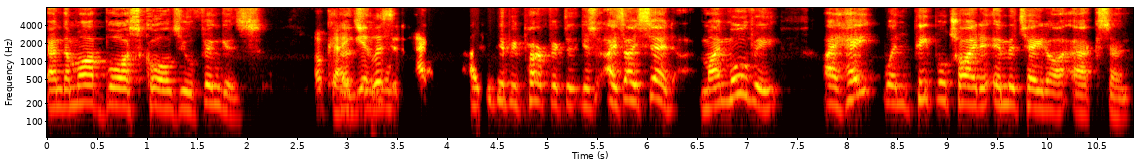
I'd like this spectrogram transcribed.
And the mob boss calls you Fingers. Okay, That's yeah. Listen, I, I think it'd be perfect. As I said, my movie, I hate when people try to imitate our accent.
